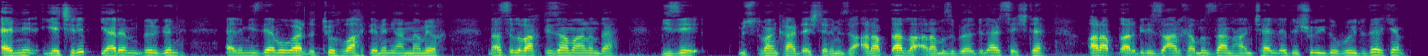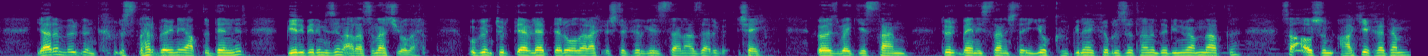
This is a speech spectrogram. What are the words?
elini geçirip yarın bir gün elimizde bu vardı tüh vah demenin anlamı yok. Nasıl vakti zamanında bizi Müslüman kardeşlerimizle Araplarla aramızı böldülerse işte Araplar birisi arkamızdan hançerledi şuydu buydu derken yarın bir gün Kıbrıslar böyle yaptı denilir. Birbirimizin arasını açıyorlar. Bugün Türk devletleri olarak işte Kırgızistan, Azer şey Özbekistan, Türkmenistan işte yok Güney Kıbrıs'ı tanıdı bilmem ne yaptı. Sağ olsun hakikaten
